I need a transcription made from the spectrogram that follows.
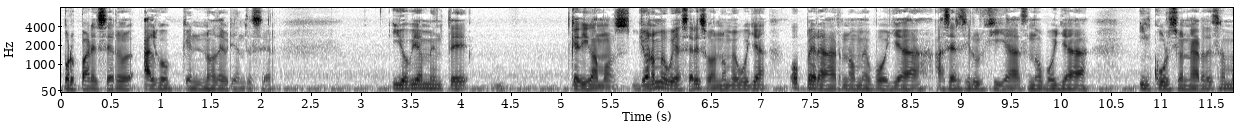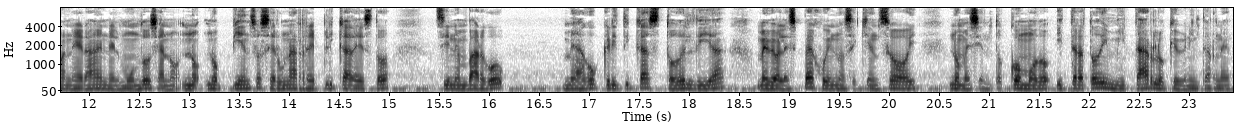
por parecer algo que no deberían de ser. Y obviamente que digamos, yo no me voy a hacer eso, no me voy a operar, no me voy a hacer cirugías, no voy a incursionar de esa manera en el mundo, o sea, no, no, no pienso hacer una réplica de esto, sin embargo, me hago críticas todo el día, me veo al espejo y no sé quién soy, no me siento cómodo y trato de imitar lo que veo en internet.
